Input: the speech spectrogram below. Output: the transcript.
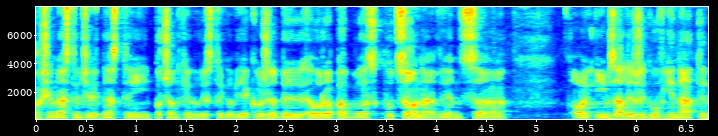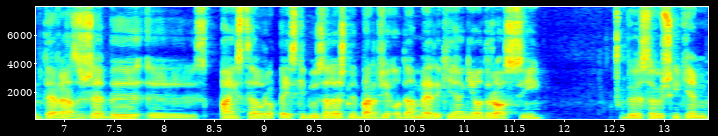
XVIII-XIX i początkiem XX wieku, żeby Europa była skłócona, więc im zależy głównie na tym teraz, żeby y, państwa europejskie były zależne bardziej od Ameryki, a nie od Rosji były sojusznikiem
